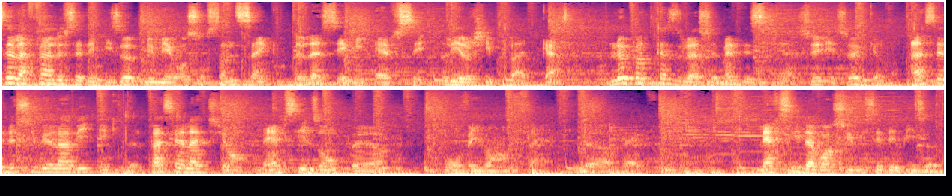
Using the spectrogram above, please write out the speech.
C'est la fin de cet épisode numéro 65 de la série FC Leadership Podcast, le podcast de la semaine destiné à ceux et ceux qui ont assez de subir la vie et qui veulent passer à l'action, même s'ils ont peur, pour vivre enfin leur rêve. Merci d'avoir suivi cet épisode.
